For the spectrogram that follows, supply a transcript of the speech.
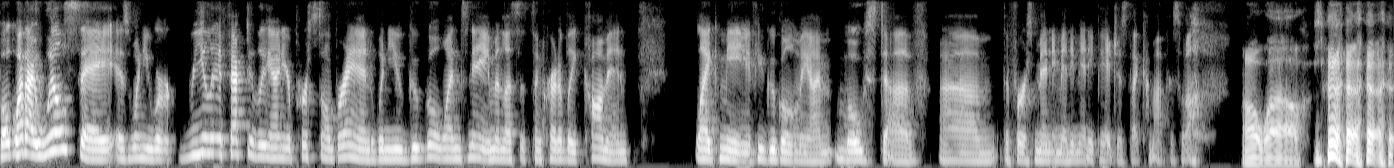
But what I will say is when you work really effectively on your personal brand, when you Google one's name, unless it's incredibly common, like me, if you Google me, I'm most of um, the first many, many, many pages that come up as well. Oh wow. uh,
